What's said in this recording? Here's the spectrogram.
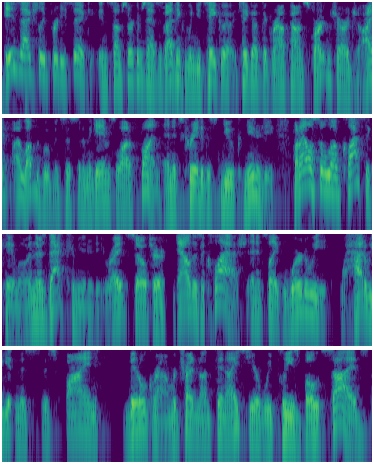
is actually pretty sick in some circumstances. I think when you take a, take out the ground pound Spartan charge, I, I love the movement system in the game. It's a lot of fun and it's created this new community. But I also love classic Halo and there's that community, right? So Sure. now there's a clash and it's like where do we how do we get in this this fine middle ground? We're treading on thin ice here. We please both sides.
